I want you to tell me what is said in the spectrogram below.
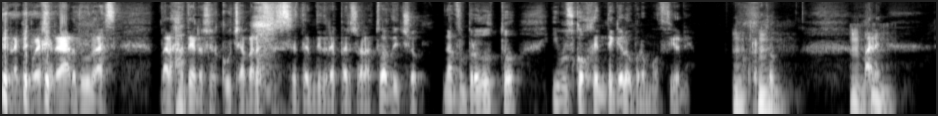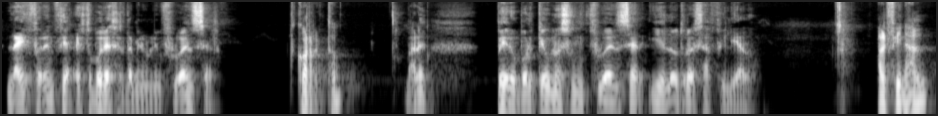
en la que puede generar dudas para la gente que nos escucha, para esas 73 personas. Tú has dicho, lanzo un producto y busco gente que lo promocione. ¿correcto? Vale. La diferencia. Esto podría ser también un influencer, Correcto. ¿vale? Pero ¿por qué uno es un influencer y el otro es afiliado? Al final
